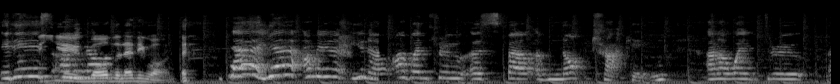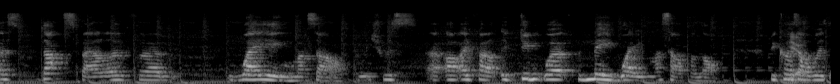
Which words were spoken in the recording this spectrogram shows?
It is. For you I mean, more I, than anyone. yeah, yeah. I mean, you know, I went through a spell of not tracking and I went through a, that spell of um, weighing myself, which was uh, I felt it didn't work for me weighing myself a lot because yeah. I was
